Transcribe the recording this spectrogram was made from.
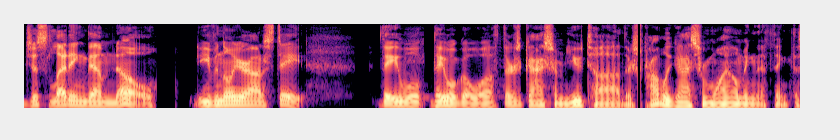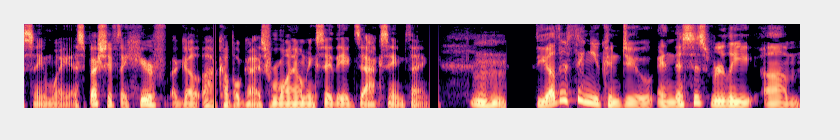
just letting them know, even though you're out of state. They will. They will go. Well, if there's guys from Utah, there's probably guys from Wyoming that think the same way. Especially if they hear a, go, a couple guys from Wyoming say the exact same thing. Mhm. The other thing you can do, and this is really um,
